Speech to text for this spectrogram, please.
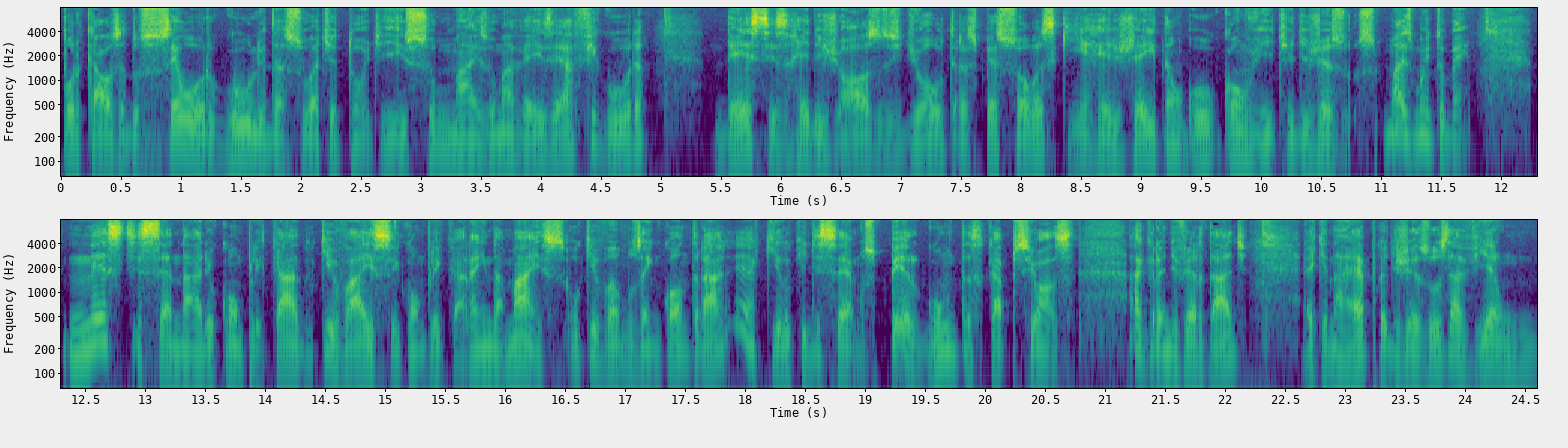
por causa do seu orgulho e da sua atitude. Isso, mais uma vez, é a figura desses religiosos e de outras pessoas que rejeitam o convite de Jesus. Mas muito bem. Neste cenário complicado, que vai se complicar ainda mais, o que vamos encontrar é aquilo que dissemos: perguntas capciosas. A grande verdade é que na época de Jesus havia um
